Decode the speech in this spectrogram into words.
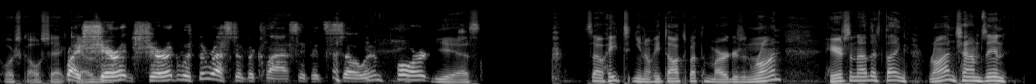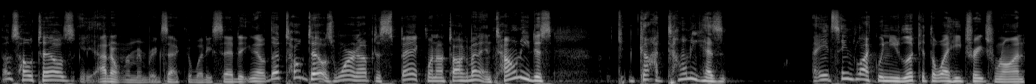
Course, Kolchak. Right. him- Share it. Share it with the rest of the class if it's so important. Yes. So he, t- you know, he talks about the murders, and Ron. Here's another thing. Ron chimes in. Those hotels. I don't remember exactly what he said. You know, the hotels weren't up to spec when I talked about it. And Tony just, God, Tony has. It seems like when you look at the way he treats Ron,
